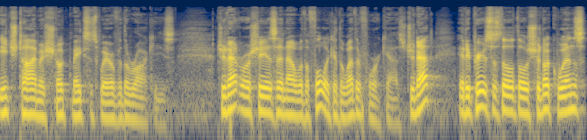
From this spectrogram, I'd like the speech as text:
each time a Chinook makes its way over the Rockies. Jeannette Rocher is in now with a full look at the weather forecast. Jeannette, it appears as though those Chinook winds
